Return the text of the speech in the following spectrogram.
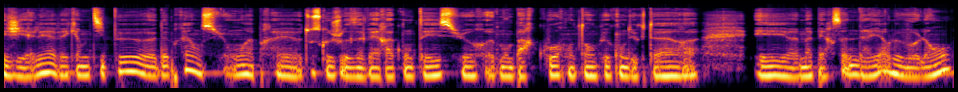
Et j'y allais avec un petit peu euh, d'appréhension après euh, tout ce que je vous avais raconté sur euh, mon parcours en tant que conducteur et ma personne derrière le volant.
